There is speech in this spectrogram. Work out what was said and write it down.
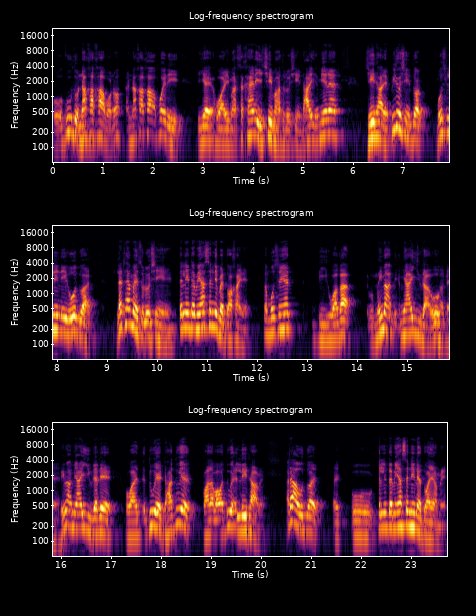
ဟိုအခုဆိုနာခခပေါ့နော်နာခခအဖွဲ့တွေရဲ့ဟိုဟာတွေမှာစခန်းတွေချိန်မှာဆိုလို့ရှိရင်ဒါတွေအများနဲ့ ရေးထားတယ်ပြီးလို့ရှိရင်သူကမွတ်စလင်တွေကိုသူကလက်ထပ်မယ်ဆိုလို့ရှိရင်တလင်တမယာစနစ်ပဲသွားခိုင်းတယ်သူမွတ်စလင်ရဲ့ဒီဟိုကမိမအများကြီးယူတာကိုမိမအများကြီးယူတတ်တဲ့ဟိုကသူ့ရဲ့ဓာတုရဲ့ဘာသာဘာဝသူ့ရဲ့အလေးထားပဲအဲ့ဒါကိုသူကဟိုတလင်တမယာစနစ်နဲ့သွားရမယ်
